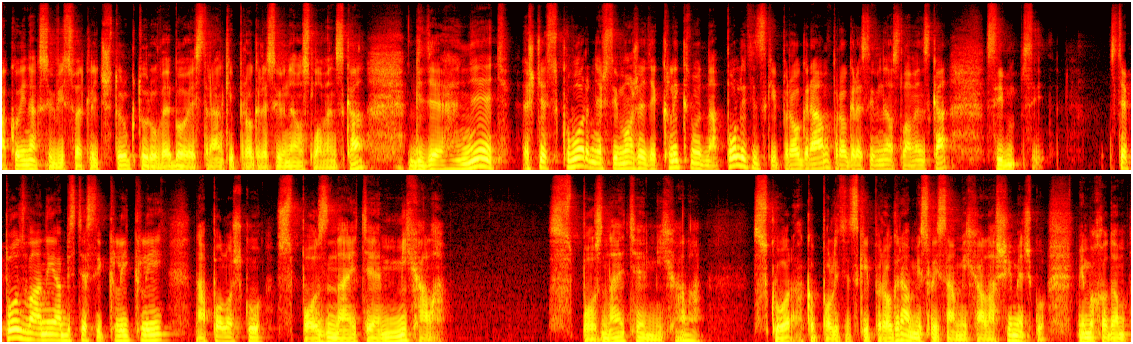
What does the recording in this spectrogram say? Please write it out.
Ako inak si vysvetliť štruktúru webovej stránky Progresívneho Slovenska, kde hneď, ešte skôr, než si môžete kliknúť na politický program Progresívneho Slovenska, si, si, ste pozvaní, aby ste si klikli na položku Spoznajte Michala. Spoznajte Michala? Skôr ako politický program, myslí sa Michala Šimečku. Mimochodom,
